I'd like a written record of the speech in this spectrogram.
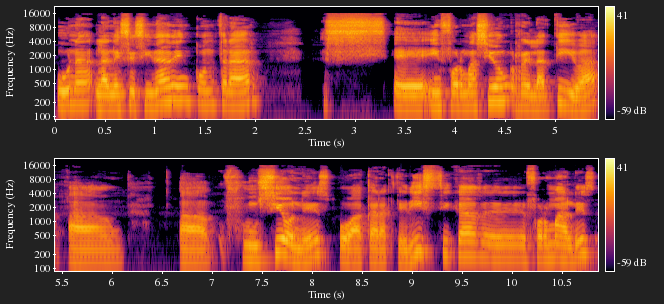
una, la necesidad de encontrar eh, información relativa a, funciones o a características eh, formales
